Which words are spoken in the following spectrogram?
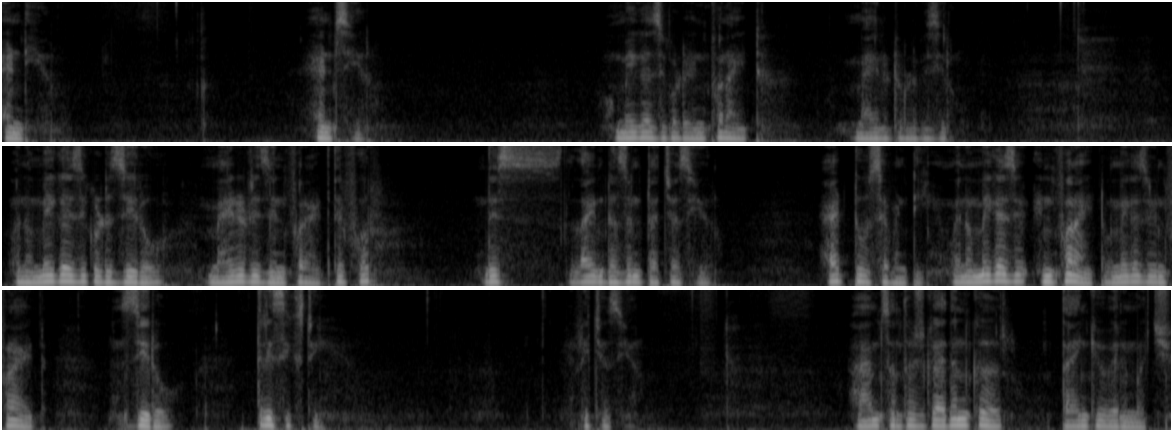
and here. Ends here. Omega is equal to infinite magnitude will be 0 when omega is equal to 0 magnitude is infinite. Therefore this line doesn't touch us here. At 270 when omega is infinite omega is infinite 0 360 reaches here. I am santosh Gaidhankar thank you very much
